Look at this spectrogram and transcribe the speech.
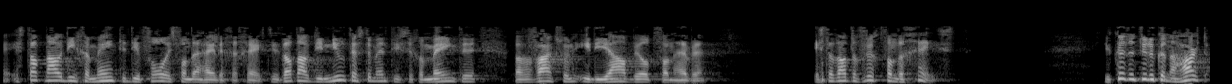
Is dat nou die gemeente die vol is van de Heilige Geest? Is dat nou die nieuwtestamentische gemeente waar we vaak zo'n ideaalbeeld van hebben? Is dat nou de vrucht van de Geest? Je kunt natuurlijk een hard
